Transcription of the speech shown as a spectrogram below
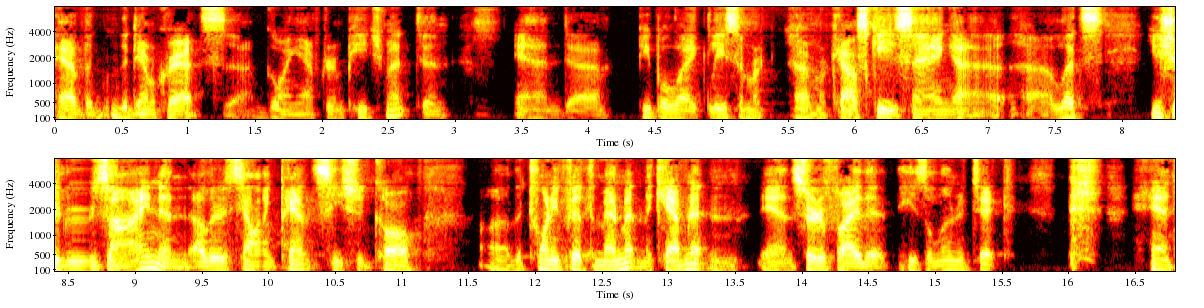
have the, the Democrats uh, going after impeachment and and uh, people like Lisa Mur- uh, Murkowski saying uh, uh, let's you should resign. And others telling Pence he should call uh, the 25th Amendment in the cabinet and and certify that he's a lunatic. And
